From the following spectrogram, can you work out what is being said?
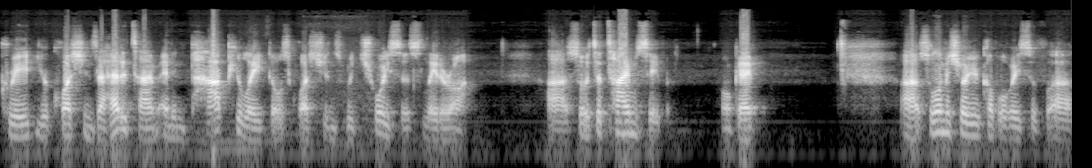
create your questions ahead of time and then populate those questions with choices later on. Uh, so it's a time saver. Okay. Uh, so let me show you a couple of ways of, uh,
